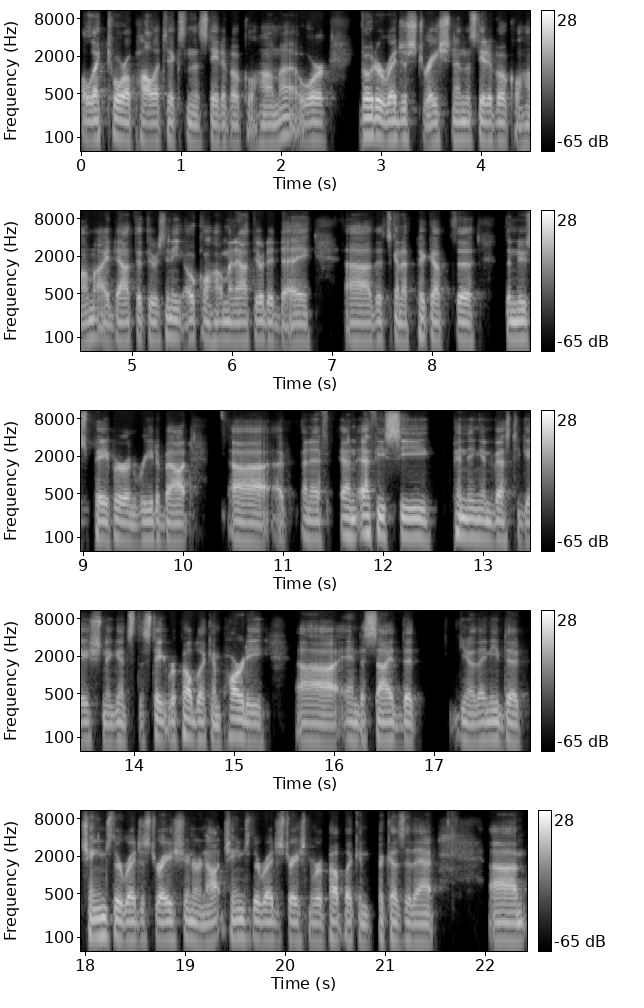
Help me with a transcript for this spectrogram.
electoral politics in the state of Oklahoma or voter registration in the state of Oklahoma. I doubt that there's any Oklahoman out there today uh, that's going to pick up the the newspaper and read about uh, an, F, an FEC pending investigation against the state Republican Party uh, and decide that you know they need to change their registration or not change their registration to Republican because of that. Um,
